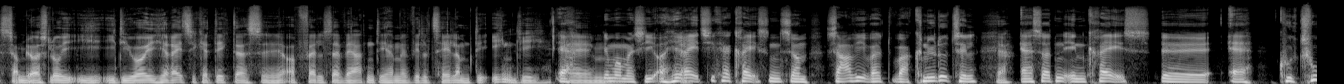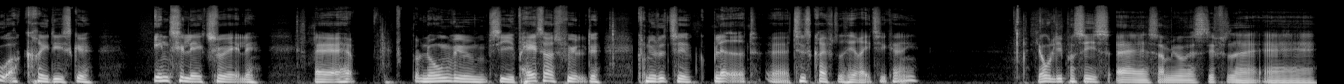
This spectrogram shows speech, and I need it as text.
som jo også lå i, i de øvrige heretika-digters øh, opfattelse af verden, det her med at ville tale om det egentlige. Ja, øhm, det må man sige. Og heretika-kredsen, som Sarvi var, var knyttet til, Ja. er sådan en kreds øh, af kulturkritiske, intellektuelle, øh, nogen vil sige patosfyldte, knyttet til bladet, øh, tidsskriftet Heretika, ikke? Jo, lige præcis, øh, som jo er stiftet af, af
